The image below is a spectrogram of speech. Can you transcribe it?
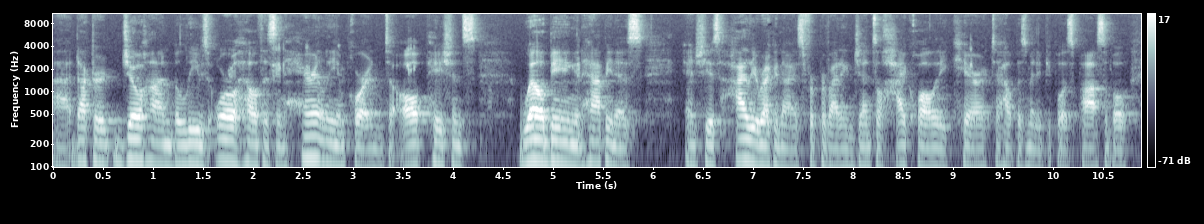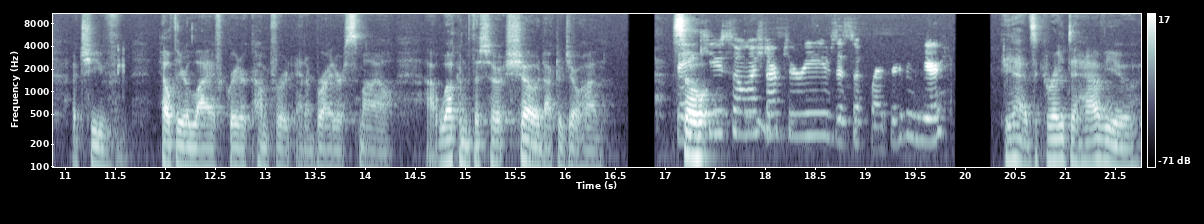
Uh, Dr. Jahan believes oral health is inherently important to all patients' well being and happiness, and she is highly recognized for providing gentle, high quality care to help as many people as possible achieve healthier life, greater comfort, and a brighter smile. Uh, welcome to the show, Dr. Jahan. Thank so, you so much, Dr. Reebs. It's a pleasure to be here. Yeah, it's great to have you.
